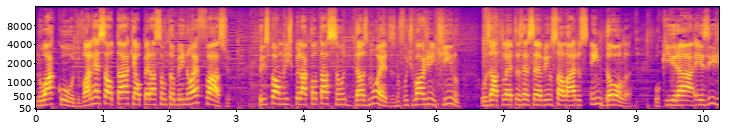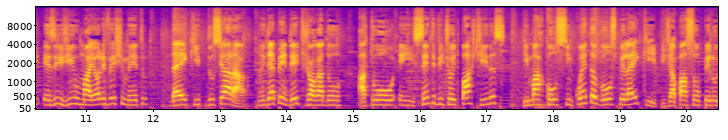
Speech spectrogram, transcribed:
no acordo. Vale ressaltar que a operação também não é fácil, principalmente pela cotação das moedas. No futebol argentino, os atletas recebem os salários em dólar, o que irá exigir o maior investimento da equipe do Ceará. No Independente, o jogador atuou em 128 partidas e marcou 50 gols pela equipe. Já passou pelo,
